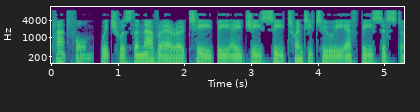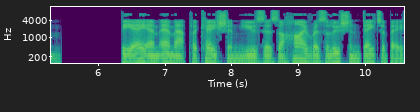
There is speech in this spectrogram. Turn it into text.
platform, which was the NavAero TBAGC-22 EFB system. The AMM application uses a high-resolution database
